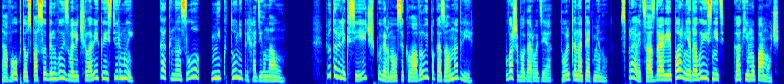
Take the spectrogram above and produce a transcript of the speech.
Того, кто способен вызволить человека из тюрьмы. Как назло, никто не приходил на ум. Петр Алексеевич повернулся к Лавру и показал на дверь. «Ваше благородие, только на пять минут. Справиться о здравии парня да выяснить, как ему помочь».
